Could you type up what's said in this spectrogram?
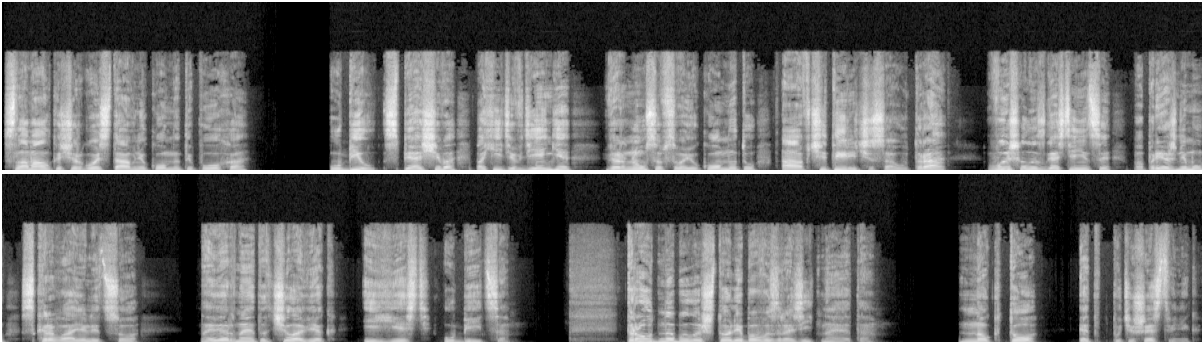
сломал кочергой ставню комнаты Поха, убил спящего, похитив деньги, вернулся в свою комнату, а в 4 часа утра вышел из гостиницы, по-прежнему скрывая лицо. Наверное, этот человек и есть убийца. Трудно было что-либо возразить на это. Но кто этот путешественник?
